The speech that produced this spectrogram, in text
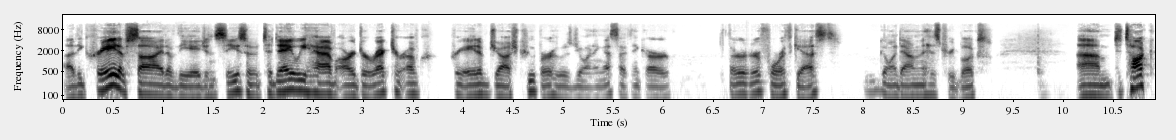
uh, the creative side of the agency. So today we have our director of creative, Josh Cooper, who is joining us. I think our third or fourth guest, going down in the history books, um, to talk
